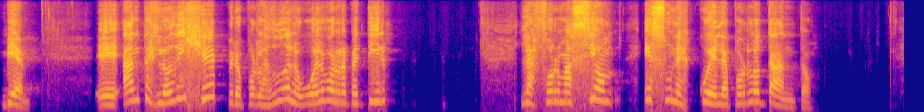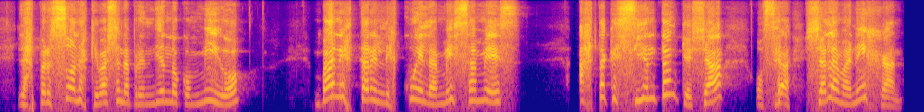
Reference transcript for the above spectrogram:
Bien, eh, antes lo dije, pero por las dudas lo vuelvo a repetir. La formación es una escuela, por lo tanto, las personas que vayan aprendiendo conmigo van a estar en la escuela mes a mes hasta que sientan que ya, o sea, ya la manejan.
